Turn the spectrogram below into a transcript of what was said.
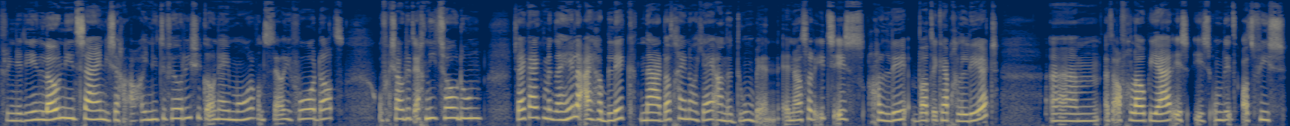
vrienden die in loondienst zijn, die zeggen: Oh, je niet te veel risico nemen hoor. Want stel je voor dat. Of ik zou dit echt niet zo doen. Zij kijken met een hele eigen blik naar datgene wat jij aan het doen bent. En als er iets is wat ik heb geleerd um, het afgelopen jaar, is, is om dit advies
